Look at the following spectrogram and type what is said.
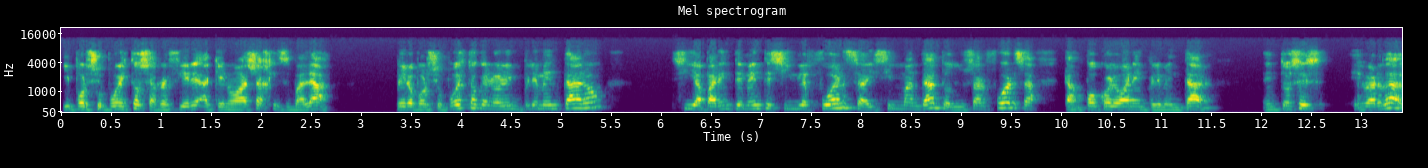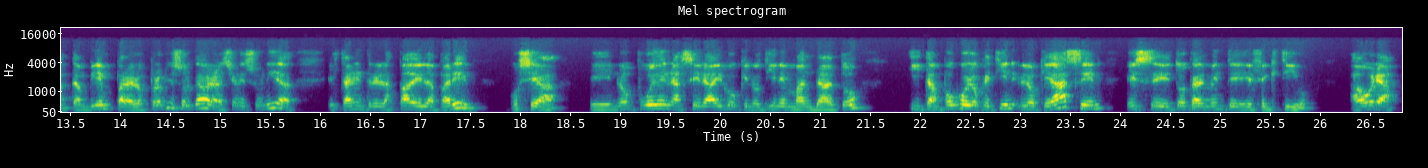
y por supuesto se refiere a que no haya Hezbollah. Pero por supuesto que no lo implementaron, si aparentemente sin fuerza y sin mandato de usar fuerza, tampoco lo van a implementar. Entonces, es verdad, también para los propios soldados de las Naciones Unidas están entre la espada y la pared. O sea, eh, no pueden hacer algo que no tienen mandato y tampoco lo que, lo que hacen es eh, totalmente efectivo. Ahora,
